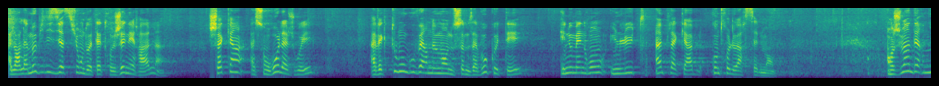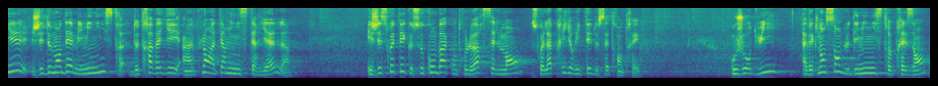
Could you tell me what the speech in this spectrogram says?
Alors la mobilisation doit être générale, chacun a son rôle à jouer. Avec tout mon gouvernement, nous sommes à vos côtés et nous mènerons une lutte implacable contre le harcèlement. En juin dernier, j'ai demandé à mes ministres de travailler à un plan interministériel et j'ai souhaité que ce combat contre le harcèlement soit la priorité de cette rentrée. Aujourd'hui, avec l'ensemble des ministres présents,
